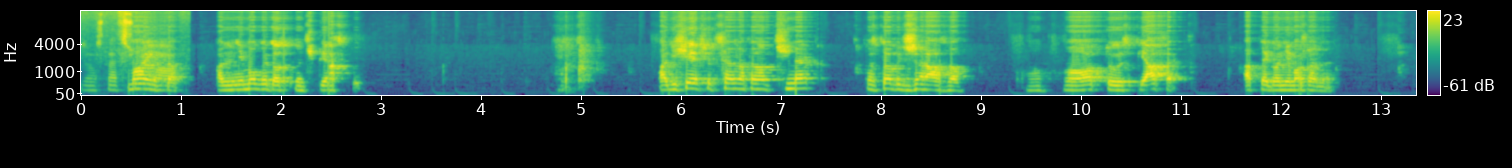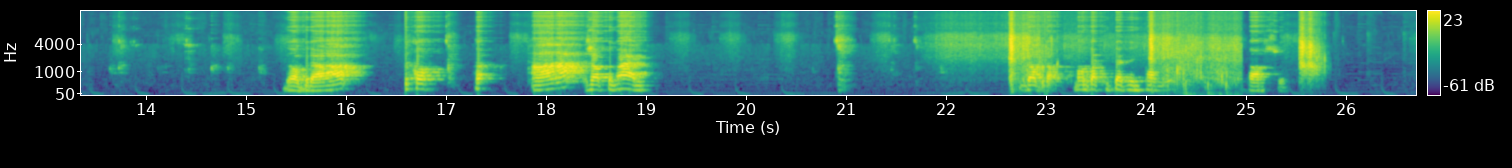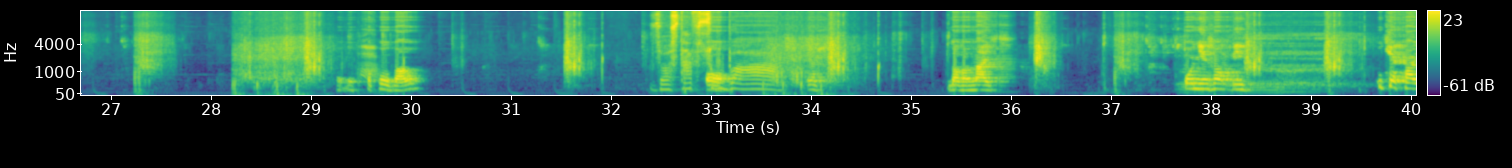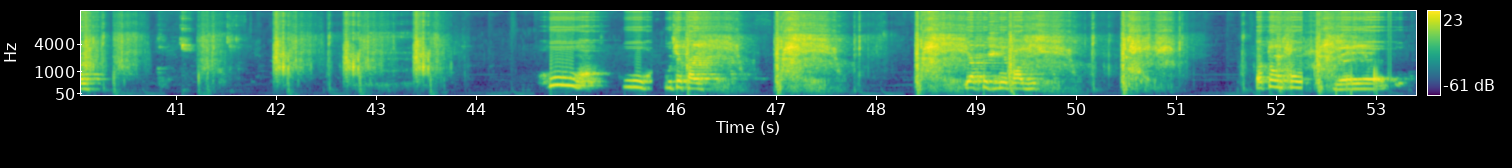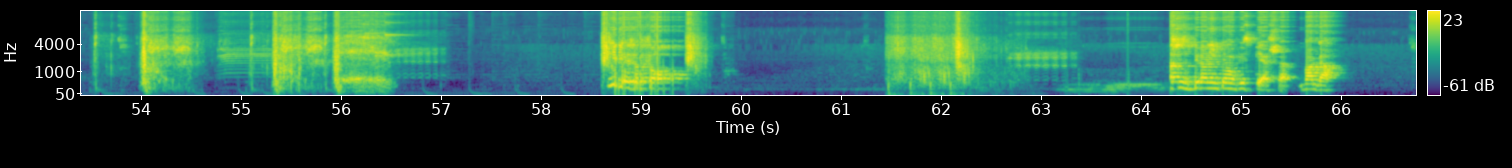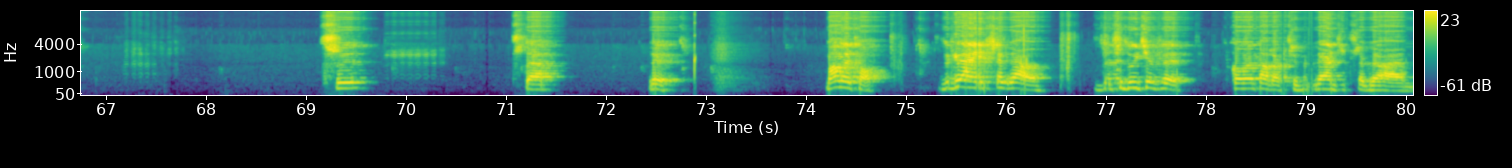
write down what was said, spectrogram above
Zostaw suba. Minecraft, ale nie mogę dotknąć piasku. A dzisiejszy cel na ten odcinek to zdobyć żelazo. O, o, tu jest piasek, a tego nie możemy. Dobra. Tylko... A, żartowałem. Dobra, mam taki pewien pomysł. Starszy. Spokrywał. Zostaw suba. Dobra, nice. O nie, zombie. Uciekaj. Uff, uff, uciekaj. Jak to się nie palisz? Ratunku. Nie, nie. Wierzę w to. Nasze zbieranie temów jest pierwsze. Uwaga. Trzy. Cztery. Mamy to. Wygrałem i przegrałem. Zdecydujcie wy w komentarzach, czy wygrałem, czy przegrałem.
